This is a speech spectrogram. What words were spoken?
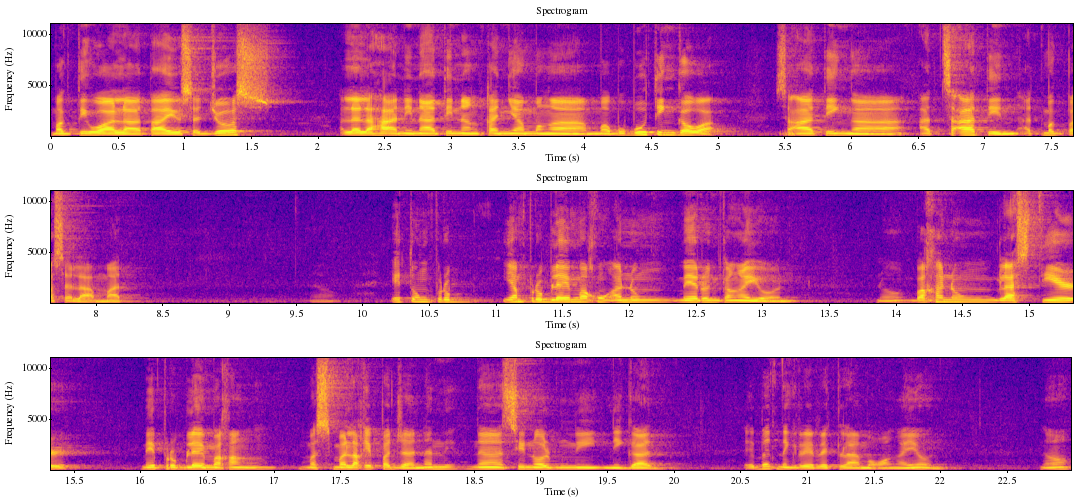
Magtiwala tayo sa Diyos. Alalahanin natin ang kanyang mga mabubuting gawa sa ating ah, at sa atin at magpasalamat. No? Itong prob- yung problema kung anong meron ka ngayon, no? Baka nung last year may problema kang mas malaki pa diyan na, na sinolve ni, ni God. Eh ba't nagrereklamo ka ngayon? No?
